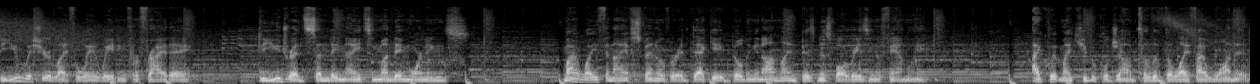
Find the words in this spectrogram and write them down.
Do you wish your life away waiting for Friday? Do you dread Sunday nights and Monday mornings? My wife and I have spent over a decade building an online business while raising a family. I quit my cubicle job to live the life I wanted,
